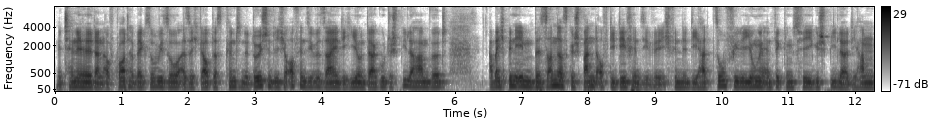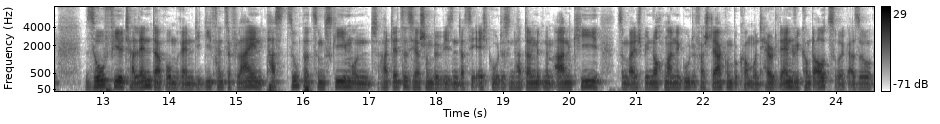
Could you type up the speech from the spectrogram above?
Mit Tannehill dann auf Quarterback sowieso. Also ich glaube, das könnte eine durchschnittliche Offensive sein, die hier und da gute Spiele haben wird. Aber ich bin eben besonders gespannt auf die Defensive. Ich finde, die hat so viele junge, entwicklungsfähige Spieler. Die haben so viel Talent darum rennen. Die Defensive Line passt super zum Scheme und hat letztes Jahr schon bewiesen, dass sie echt gut ist und hat dann mit einem Arden Key zum Beispiel nochmal eine gute Verstärkung bekommen. Und Harold Landry kommt auch zurück. Also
